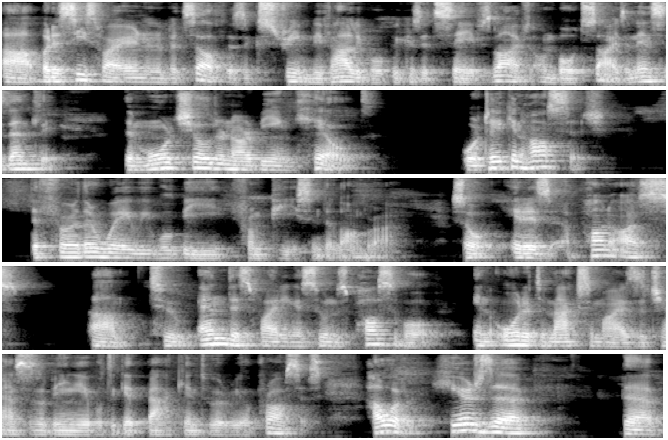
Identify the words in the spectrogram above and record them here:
Uh, but a ceasefire in and of itself is extremely valuable because it saves lives on both sides. And incidentally, the more children are being killed or taken hostage, the further away we will be from peace in the long run. So it is upon us um, to end this fighting as soon as possible in order to maximize the chances of being able to get back into a real process. However, here's the, the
